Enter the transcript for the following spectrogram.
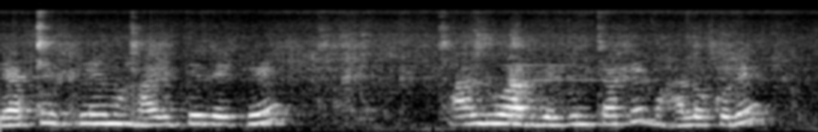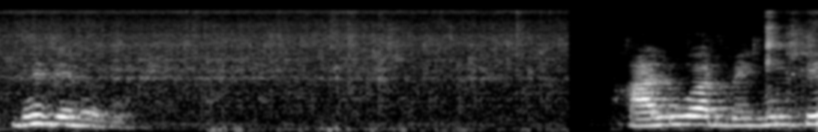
গ্যাসের ফ্লেম হাইতে রেখে আলু আর বেগুনটাকে ভালো করে ভেজে নেব। আলু আর বেগুনকে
